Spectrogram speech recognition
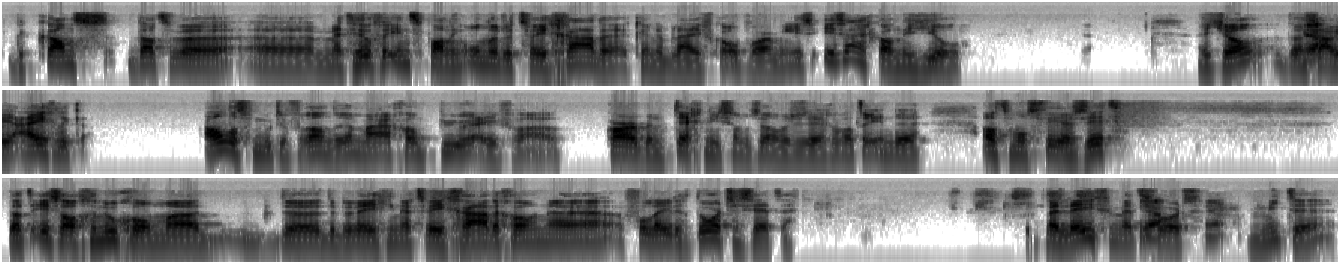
De kans dat we uh, met heel veel inspanning onder de 2 graden kunnen blijven qua opwarming is, is eigenlijk al niet heel. Weet je wel? Dan ja. zou je eigenlijk alles moeten veranderen, maar gewoon puur even uh, carbon technisch, om het zo maar te zeggen, wat er in de atmosfeer zit. Dat is al genoeg om uh, de, de beweging naar 2 graden gewoon uh, volledig door te zetten. Wij leven met een ja, soort ja. mythe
